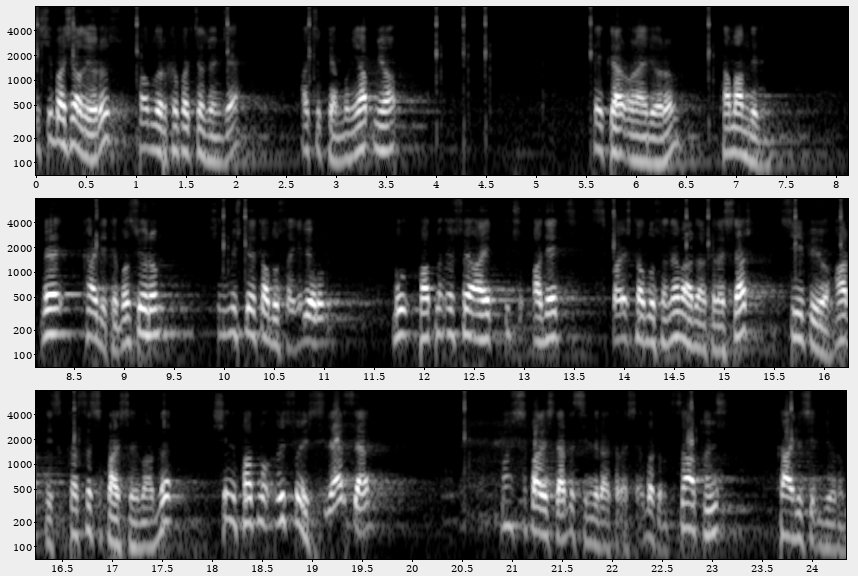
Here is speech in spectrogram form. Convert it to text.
işi başa alıyoruz. Tabloları kapatacağız önce. Açıkken bunu yapmıyor. Tekrar onaylıyorum. Tamam dedim. Ve kaydete basıyorum. Şimdi müşteri tablosuna gidiyorum. Bu Fatma Özsoy'a ait 3 adet sipariş tablosunda ne vardı arkadaşlar? CPU, hard disk, kasa siparişleri vardı. Şimdi Fatma Özsoy'u silersem bu siparişler de silinir arkadaşlar. Bakın sağ tuş kaydı sil diyorum.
